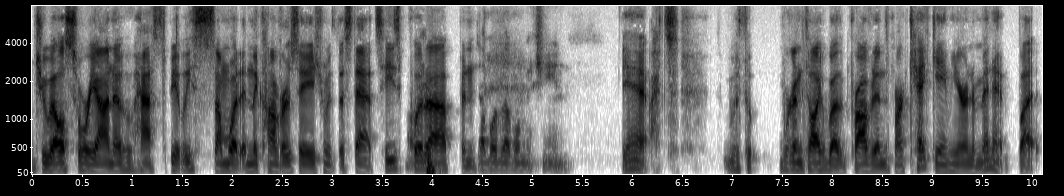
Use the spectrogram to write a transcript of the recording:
Joel Soriano who has to be at least somewhat in the conversation with the stats he's put up and double double machine. Yeah, it's with we're going to talk about the Providence Marquette game here in a minute, but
